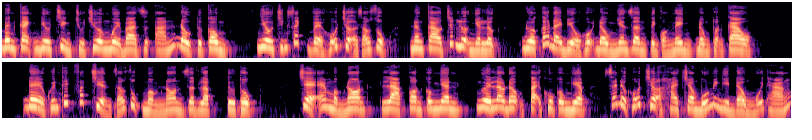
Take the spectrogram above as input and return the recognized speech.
Bên cạnh điều chỉnh chủ trương 13 dự án đầu tư công, nhiều chính sách về hỗ trợ giáo dục, nâng cao chất lượng nhân lực được các đại biểu Hội đồng Nhân dân tỉnh Quảng Ninh đồng thuận cao. Để khuyến khích phát triển giáo dục mầm non dân lập, tư thục, trẻ em mầm non là con công nhân, người lao động tại khu công nghiệp sẽ được hỗ trợ 240.000 đồng mỗi tháng.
